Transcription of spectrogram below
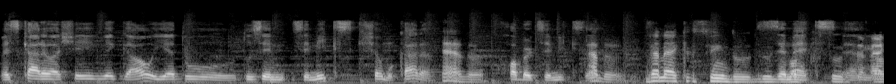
Mas, cara, eu achei legal e é do, do Zem- Zemix, que chama o cara? É, do, Robert Zemix, né? é do, Zemeckis, sim, do, do do- é.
